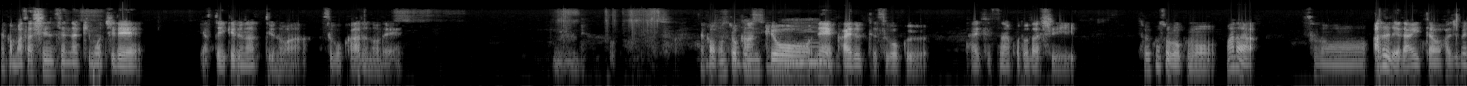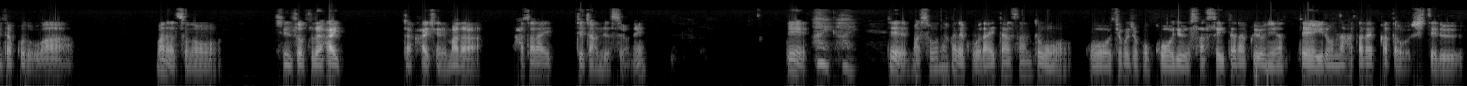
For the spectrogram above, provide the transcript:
なんかまた新鮮な気持ちでやっていけるなっていうのはすごくあるので、うん、なんか本当環境をね、変えるってすごく大切なことだし、それこそ僕も、まだ、その、あるでライターを始めた頃は、まだその、新卒で入った会社にまだ働いてたんですよね。で、はいはい。で、まあ、その中でこう、ライターさんとも、こう、ちょこちょこ交流させていただくようになって、いろんな働き方をしてる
